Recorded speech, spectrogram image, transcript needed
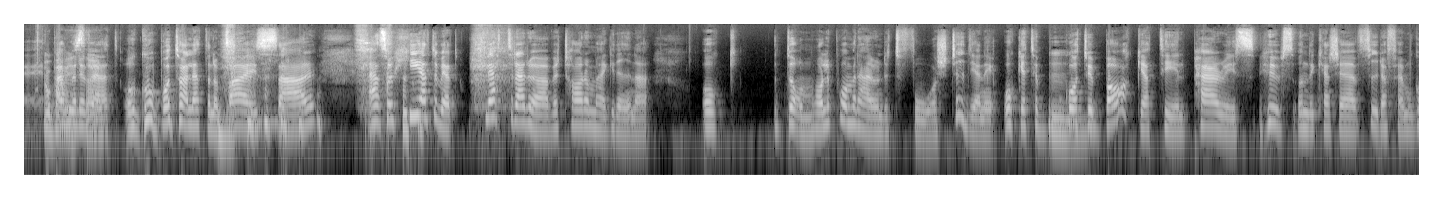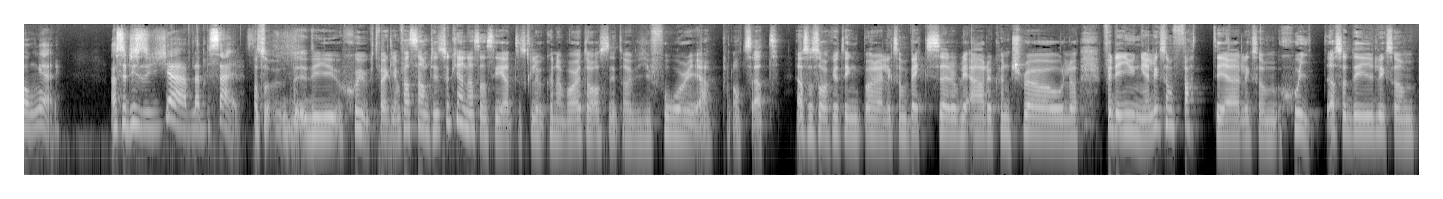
eh, Och ja, bajsar. vet, och går på toaletten och bajsar. alltså helt, du vet, klättrar över, tar de här grejerna. Och de håller på med det här under två års tid, Jenny. Åker till, Mm. Går tillbaka till Paris hus under kanske fyra, fem gånger. Alltså det är så jävla bisarrt. Alltså, det, det är ju sjukt verkligen. Fast samtidigt så kan jag nästan se att det skulle kunna vara ett avsnitt av Euphoria på något sätt. Alltså saker och ting bara liksom växer och blir out of control. Och, för det är ju inga liksom fattiga liksom skit. Alltså det är ju liksom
